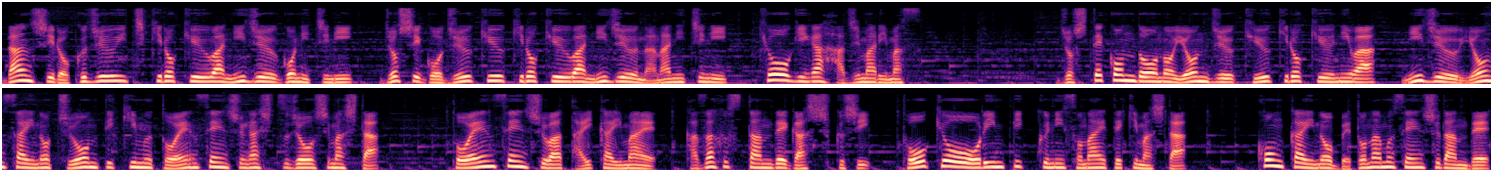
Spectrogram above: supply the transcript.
男子61キロ級は25日に女子59キロ級は27日に競技が始まります。女子テコンドーの49キロ級には24歳のチュオンティ・キム・トエン選手が出場しました。トエン選手は大会前カザフスタンで合宿し東京オリンピックに備えてきました。今回のベトナム選手団で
